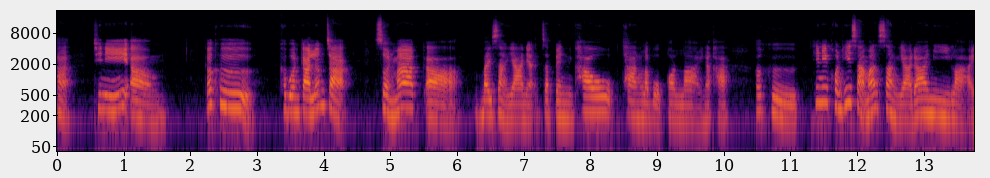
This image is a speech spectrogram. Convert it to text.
ค่ะ ทีนี้ก็คือขบวนการเริ่มจากส่วนมากใบสั่งยาเนี่ยจะเป็นเข้าทางระบบออนไลน์นะคะ ก็คือที่นี่คนที่สามารถสั่งยาได้มีหลาย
